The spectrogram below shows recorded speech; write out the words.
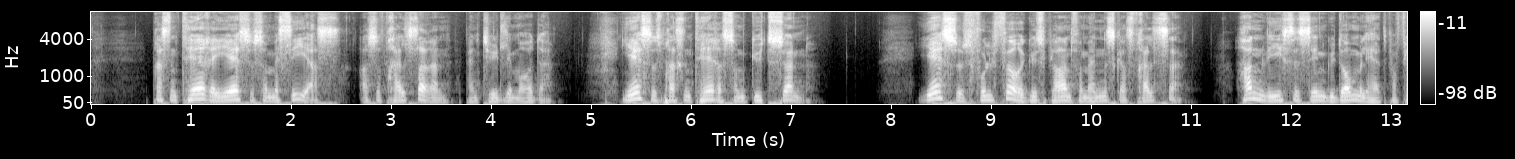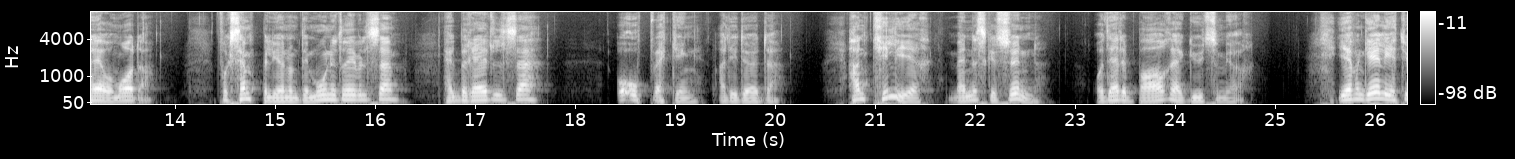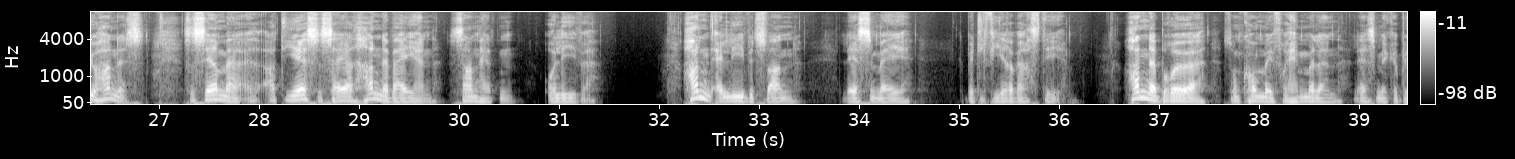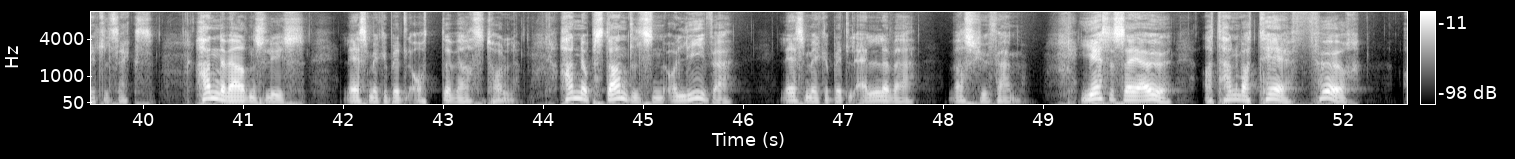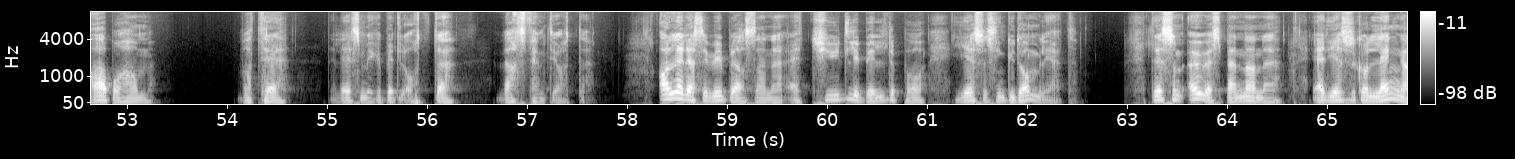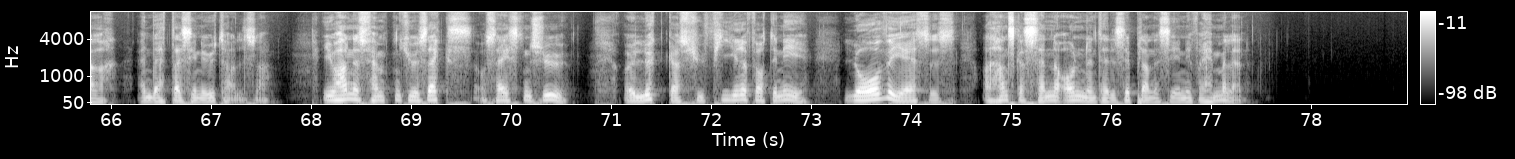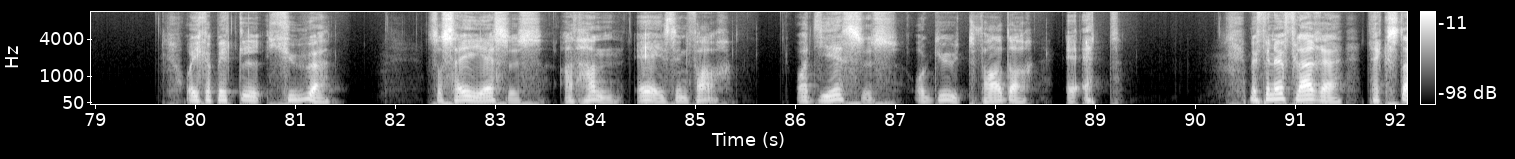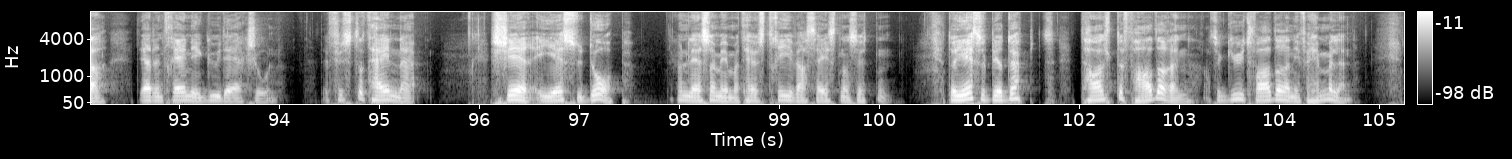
presenterer Jesus som Messias, altså Frelseren, på en tydelig måte. Jesus presenteres som Guds sønn. Jesus fullfører Guds plan for menneskers frelse. Han viser sin guddommelighet på flere områder, f.eks. gjennom demonutdrivelse, helbredelse og oppvekking av de døde. Han tilgir menneskets synd, og det er det bare Gud som gjør. I evangeliet etter Johannes så ser vi at Jesus sier at han er veien, sannheten og livet. Han er livets vann, leser vi i kapittel 4, vers 10. Han er brødet som kommer fra himmelen, leser vi i kapittel 6. Han er verdens lys, leser vi i kapittel 8, vers 12. Han er oppstandelsen og livet, leser vi i kapittel 11, vers 25. Jesus sier òg at han var til før Abraham var til. Det leser vi i kapittel 8, vers 58. Alle disse bibelversene er et tydelig bilde på Jesus sin guddommelighet. Det som òg er spennende, er at Jesus går lenger enn dette i sine uttalelser. I Johannes 15, 26 og 16, 7, og i Lukas 24, 49 lover Jesus at han skal sende Ånden til disiplene sine fra himmelen. Og i kapittel 20 så sier Jesus at han er i sin far, og at Jesus og Gud Fader er ett. Vi finner også flere tekster der den tredje Gud er i aksjon. Det første tegnet skjer i Jesu dåp. Det kan du lese om i Matteus 3, vers 16 og 17. Da Jesus blir døpt, talte Faderen, altså Gud Faderen ifra himmelen.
